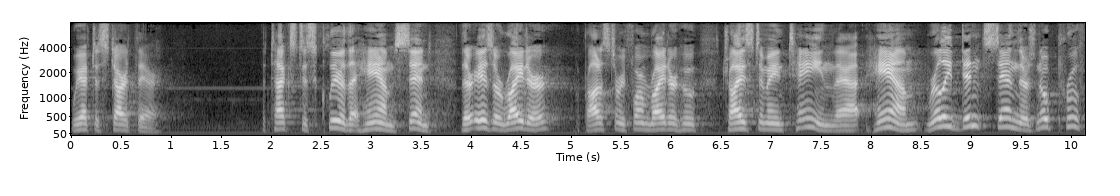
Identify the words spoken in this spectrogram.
We have to start there. The text is clear that Ham sinned. There is a writer, Protestant Reformed writer, who tries to maintain that Ham really didn't sin. There's no proof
